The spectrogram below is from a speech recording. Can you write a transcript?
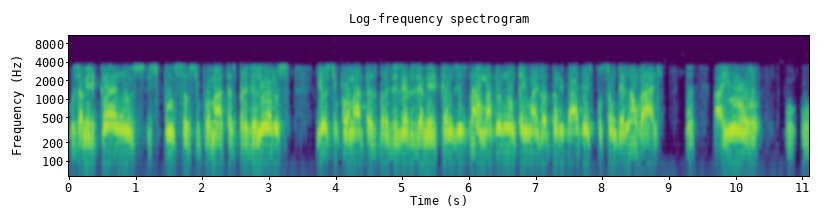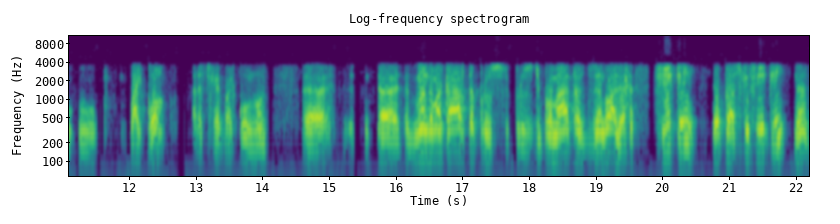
os americanos, expulsa os diplomatas brasileiros, e os diplomatas brasileiros e americanos dizem: não, Maduro não tem mais autoridade, a expulsão dele não vale. Né? Aí o, o, o, o Guaicó, parece que é Guaicó o nome, é, é, manda uma carta para os diplomatas dizendo: olha, fiquem, eu peço que fiquem, né?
